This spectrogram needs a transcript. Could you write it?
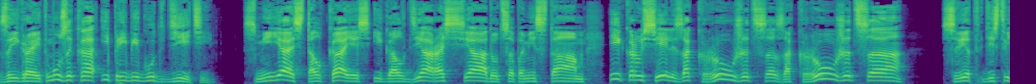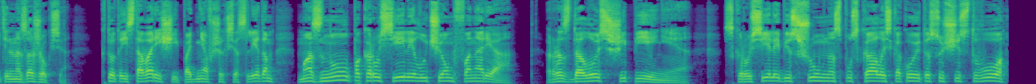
заиграет музыка и прибегут дети. Смеясь, толкаясь и галдя, рассядутся по местам, и карусель закружится, закружится. Свет действительно зажегся. Кто-то из товарищей, поднявшихся следом, мазнул по карусели лучом фонаря. Раздалось шипение. С карусели бесшумно спускалось какое-то существо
